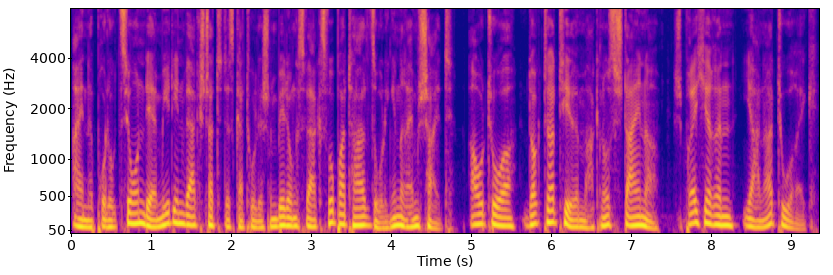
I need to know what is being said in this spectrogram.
Eine Produktion der Medienwerkstatt des katholischen Bildungswerks Wuppertal Solingen-Remscheid. Autor Dr. Till Magnus Steiner. Sprecherin Jana Turek.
